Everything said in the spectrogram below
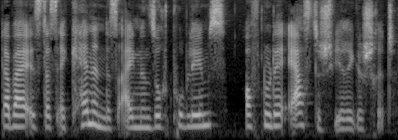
Dabei ist das Erkennen des eigenen Suchtproblems oft nur der erste schwierige Schritt.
